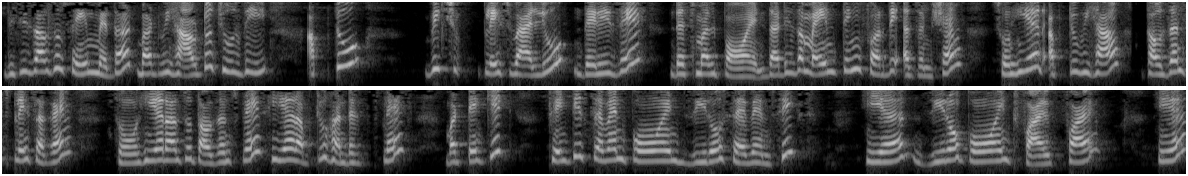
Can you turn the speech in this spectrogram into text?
this is also same method but we have to choose the up to which place value there is a decimal point. That is the main thing for the assumption. So here up to we have thousands place again. So here also thousands place, here up to hundreds place. But take it 27.076, here 0.55, here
